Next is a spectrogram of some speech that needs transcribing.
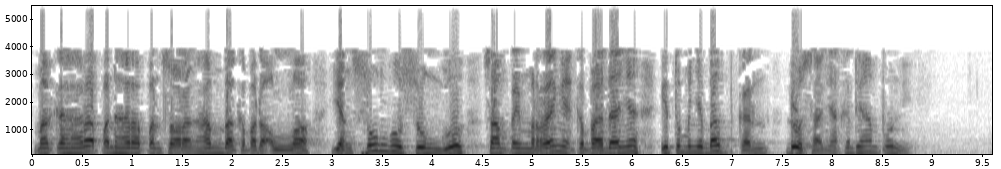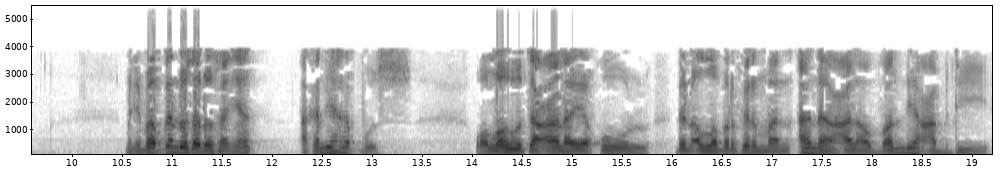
maka harapan-harapan seorang hamba kepada Allah yang sungguh-sungguh sampai merengek kepadanya itu menyebabkan dosanya akan diampuni. Menyebabkan dosa-dosanya akan dihapus. Wallahu ta'ala yaqul dan Allah berfirman, "Ana ala dhanni 'abdi."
